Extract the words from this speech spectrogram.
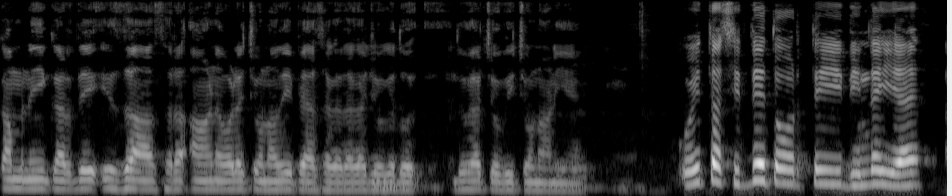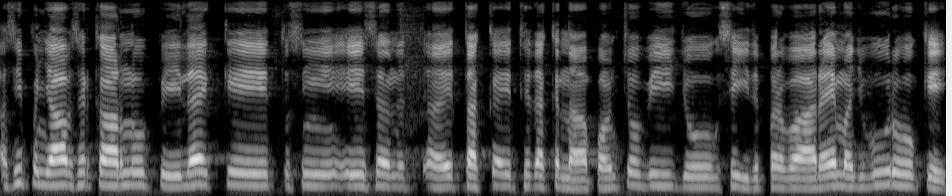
ਕੰਮ ਨਹੀਂ ਕਰਦੇ ਇਸ ਦਾ ਅਸਰ ਆਉਣ ਵਾਲੇ ਚੋਣਾਂ ਦੇ ਪੈ ਸਕਦਾ ਹੈਗਾ ਜੋ ਕਿ ਦੋ- 2024 ਚੋਣਾਂ ਆਉਣੀਆਂ ਉਹ ਇਹ ਤਾਂ ਸਿੱਧੇ ਤੌਰ ਤੇ ਹੀ ਦਿੰਦਾ ਹੀ ਹੈ। ਅਸੀਂ ਪੰਜਾਬ ਸਰਕਾਰ ਨੂੰ ਅਪੀਲ ਹੈ ਕਿ ਤੁਸੀਂ ਇਸ ਤੱਕ, ਇੱਥੇ ਤੱਕ ਨਾ ਪਹੁੰਚੋ ਵੀ ਜੋ ਸ਼ਹੀਦ ਪਰਿਵਾਰ ਹੈ ਮਜਬੂਰ ਹੋ ਕੇ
